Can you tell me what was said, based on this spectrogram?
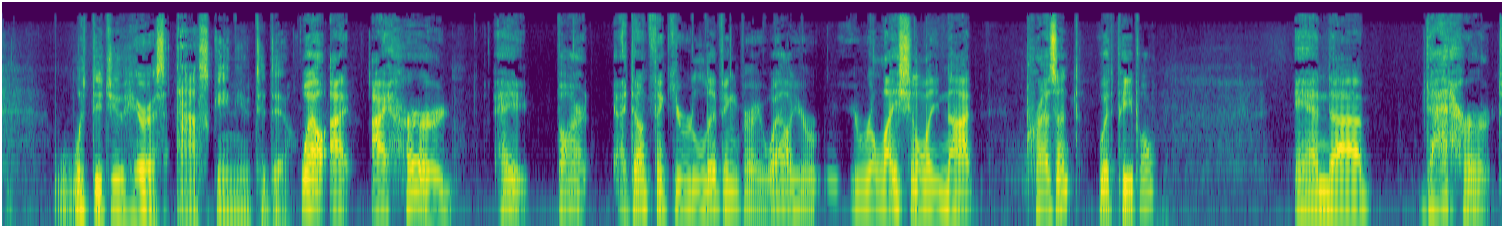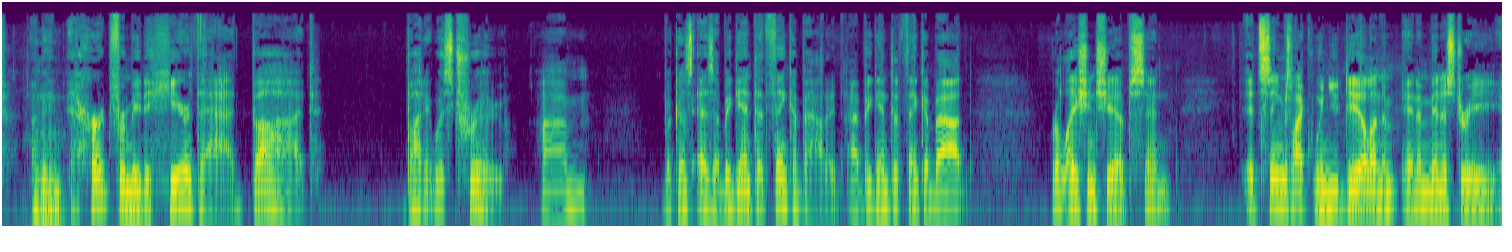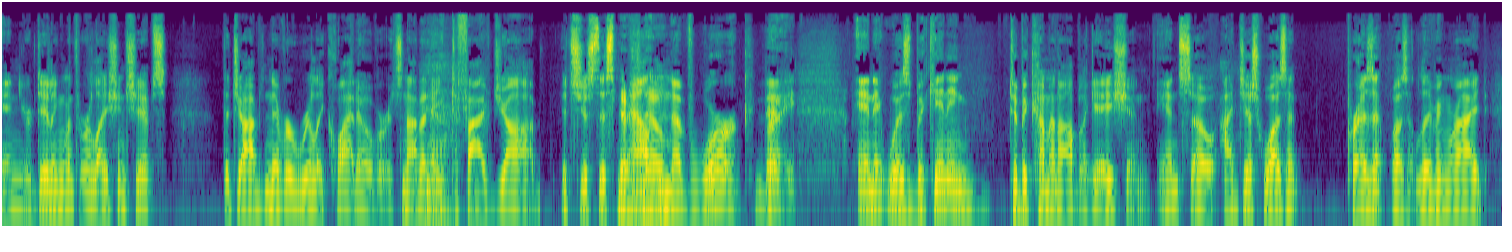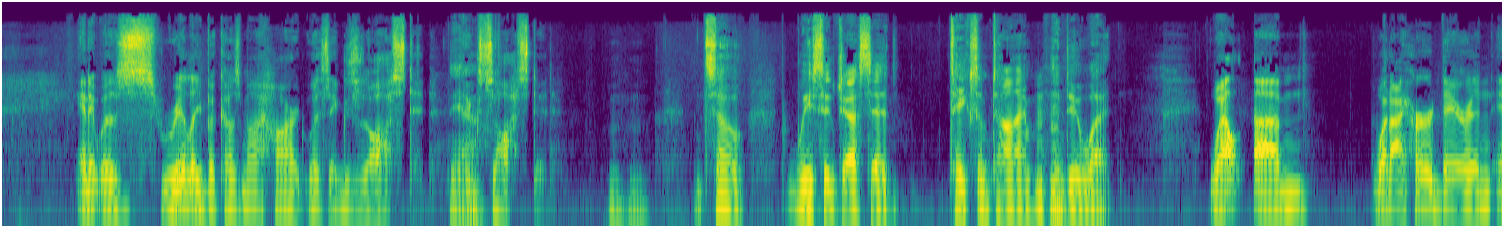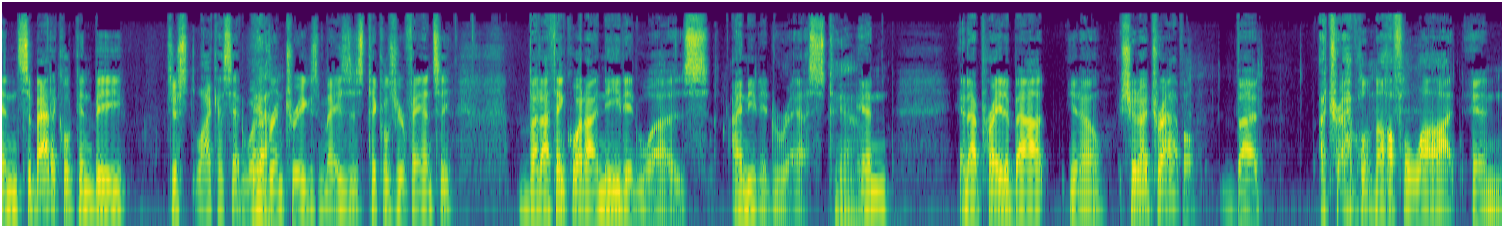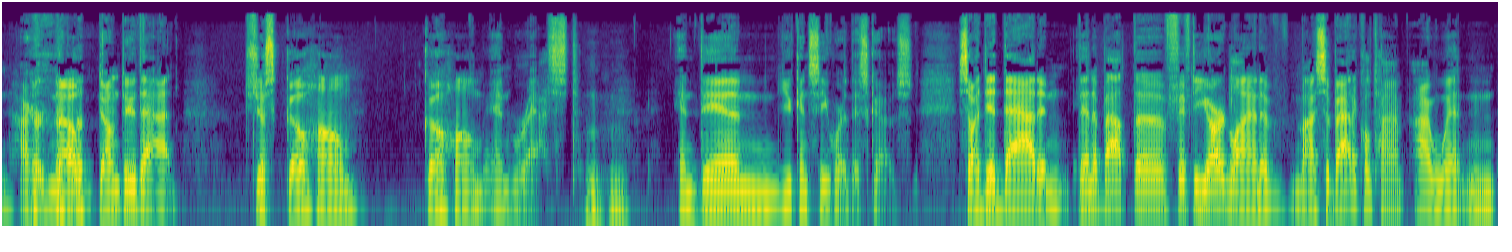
What did you hear us asking you to do? Well, I, I heard, hey, Bart, I don't think you're living very well. You're, you're relationally not present with people. And uh, that hurt. I mm. mean, it hurt for me to hear that, but but it was true. Um, because as I began to think about it, I began to think about relationships and it seems like when you deal in a, in a ministry and you're dealing with relationships, the job's never really quite over. It's not an yeah. eight to five job. It's just this There's mountain no, of work that, right. and it was beginning to become an obligation. And so I just wasn't present, wasn't living right. And it was really because my heart was exhausted, yeah. exhausted. Mm-hmm. So we suggested take some time mm-hmm. and do what? Well, um, what I heard there, and, and sabbatical can be just like I said, whatever yeah. intrigues, amazes, tickles your fancy. But I think what I needed was I needed rest. Yeah. And and I prayed about, you know, should I travel? But I travel an awful lot and I heard no, don't do that. Just go home, go home and rest. Mm-hmm. And then you can see where this goes. So I did that. And then about the 50 yard line of my sabbatical time, I went and,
